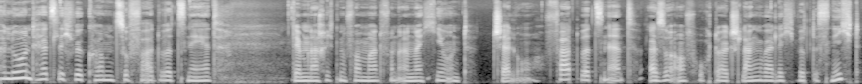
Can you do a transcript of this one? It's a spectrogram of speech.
Hallo und herzlich willkommen zu Fahrt wird's nett, dem Nachrichtenformat von Anarchie und Cello. Fahrt wird's nett, also auf Hochdeutsch langweilig wird es nicht,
